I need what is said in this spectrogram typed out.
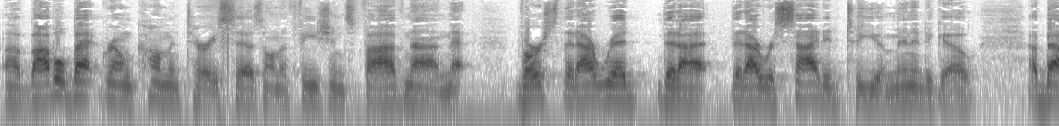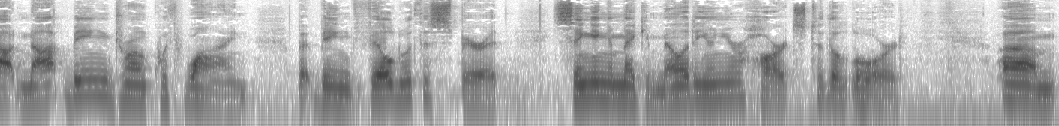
uh, Bible background commentary says on Ephesians 5 9, that verse that I read, that I, that I recited to you a minute ago about not being drunk with wine, but being filled with the Spirit, singing and making melody in your hearts to the Lord. Um,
